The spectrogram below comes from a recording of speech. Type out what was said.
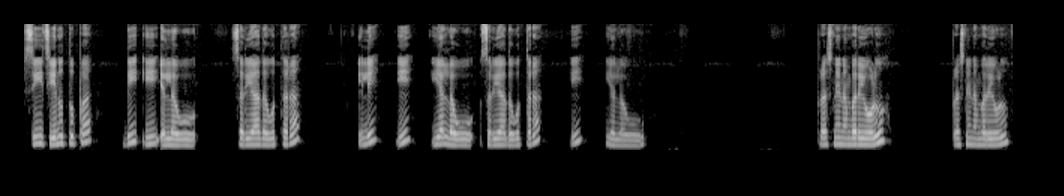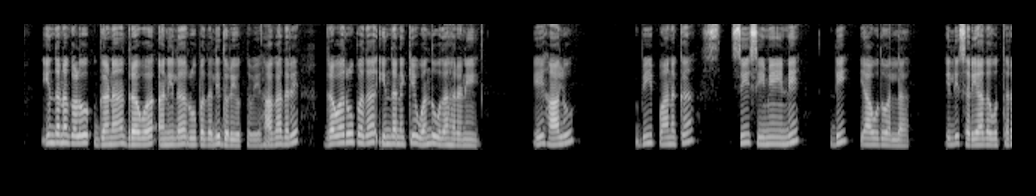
ಸಿ ಜೇನುತುಪ್ಪ, ಡಿ ಇ ಎಲ್ಲವು. ಸರಿಯಾದ ಉತ್ತರ? ಇಲ್ಲಿ ಇ ಎಲ್ಲವು. ಸರಿಯಾದ ಉತ್ತರ? ಇ ಎಲ್ಲವು. ಪ್ರಶ್ನೆ ನಂಬರ್ ಏಳು. ಪ್ರಶ್ನೆ ನಂಬರ್ ಏಳು. ಇಂಧನಗಳು ಘನ, ದ್ರವ, ಅನಿಲ ರೂಪದಲ್ಲಿ ದೊರೆಯುತ್ತವೆ. ಹಾಗಾದರೆ ದ್ರವ ರೂಪದ ಇಂಧನಕ್ಕೆ ಒಂದು ಉದಾಹರಣೆ. ಎ ಹಾಲು, ಬಿ ಪಾನಕ, ಸಿ ಸೀಮೆ ಎಣ್ಣೆ ಡಿ ಯಾವುದೂ ಅಲ್ಲ. ಇಲ್ಲಿ ಸರಿಯಾದ ಉತ್ತರ?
